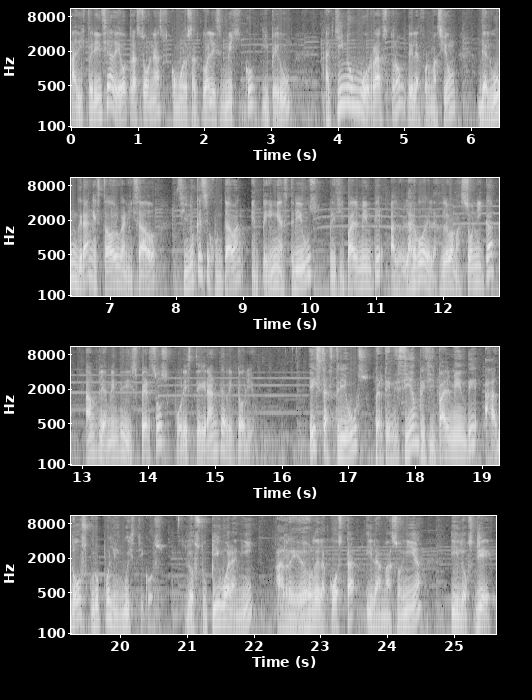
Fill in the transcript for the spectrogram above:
a diferencia de otras zonas como los actuales México y Perú, aquí no hubo rastro de la formación de algún gran estado organizado, sino que se juntaban en pequeñas tribus, principalmente a lo largo de la selva amazónica, ampliamente dispersos por este gran territorio. Estas tribus pertenecían principalmente a dos grupos lingüísticos, los tupí-guaraní, alrededor de la costa y la Amazonía, y los ye,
